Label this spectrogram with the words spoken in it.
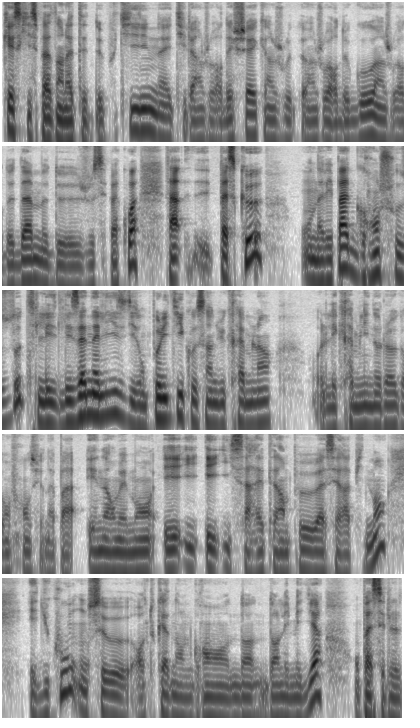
Qu'est-ce qui se passe dans la tête de Poutine? Est-il un joueur d'échecs, un, jou- un joueur de go, un joueur de dames, de je sais pas quoi? Enfin, parce que on n'avait pas grand-chose d'autre. Les, les analyses, disons, politiques au sein du Kremlin, les kremlinologues en France, il n'y en a pas énormément, et, ils s'arrêtaient un peu assez rapidement. Et du coup, on se, en tout cas dans, le grand, dans, les médias, on passait le-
